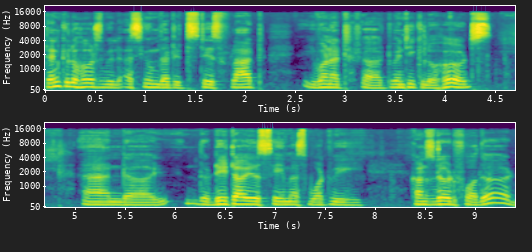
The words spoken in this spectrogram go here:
10 kilohertz, we will assume that it stays flat even at uh, 20 kilohertz and uh, the data is same as what we considered for the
